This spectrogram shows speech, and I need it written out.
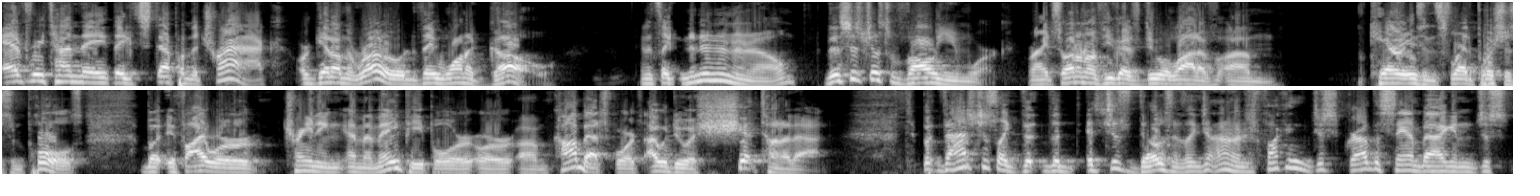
every time they, they step on the track or get on the road, they want to go. And it's like, no, no, no, no, no. This is just volume work, right? So I don't know if you guys do a lot of um, carries and sled pushes and pulls, but if I were training MMA people or, or um, combat sports, I would do a shit ton of that but that's just like the, the it's just dosing. It's like I don't know, just fucking just grab the sandbag and just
